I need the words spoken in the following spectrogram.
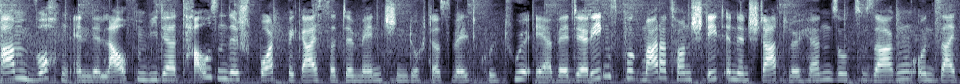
Am Wochenende laufen wieder tausende sportbegeisterte Menschen durch das Weltkulturerbe. Der Regensburg-Marathon steht in den Startlöchern sozusagen und seit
